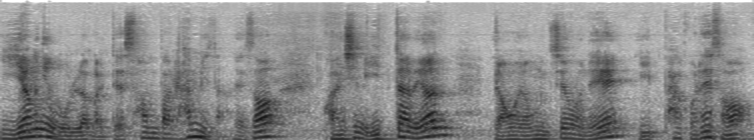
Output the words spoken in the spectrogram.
2학년 올라갈 때 선발을 합니다. 그래서 관심이 있다면 영어 영재원에 입학을 해서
